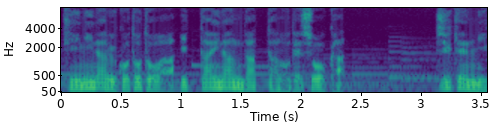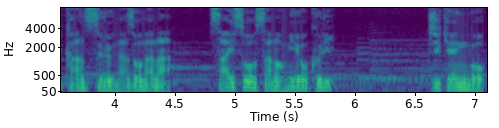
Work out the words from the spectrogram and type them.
気になることとは一体何だったのでしょうか。事件に関する謎7、再捜査の見送り。事件後、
